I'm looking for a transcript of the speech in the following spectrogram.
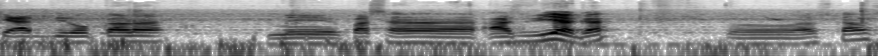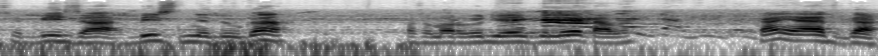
ચાર બી રોકાણા ને પાછા આજ વ્યા ગા તો આજ કામ છે બીજ હા બીજ ને દુગા. પાછો મારો વીડિયો એક લેટ આવે. કાંઈ આજ ગા?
